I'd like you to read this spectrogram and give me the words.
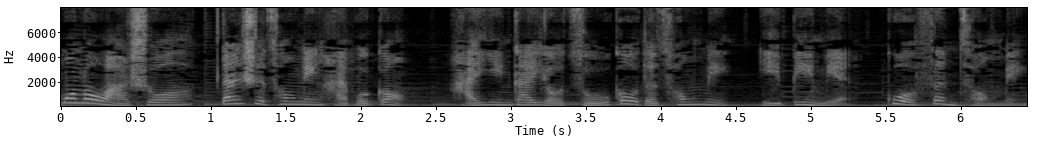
莫洛瓦说：“单是聪明还不够，还应该有足够的聪明，以避免过分聪明。”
